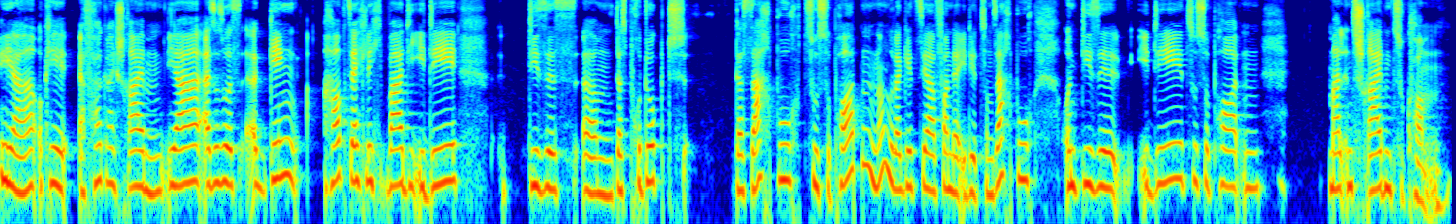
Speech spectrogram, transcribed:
Ja, okay, erfolgreich schreiben. Ja, also so es äh, ging hauptsächlich war die Idee, dieses ähm, das Produkt das Sachbuch zu supporten. Ne? So, da geht's ja von der Idee zum Sachbuch und diese Idee zu supporten, mal ins Schreiben zu kommen.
